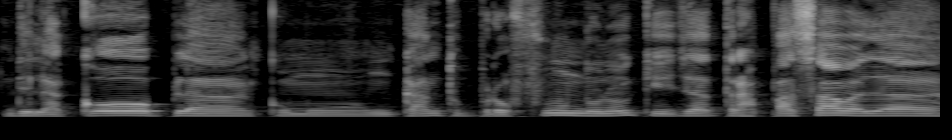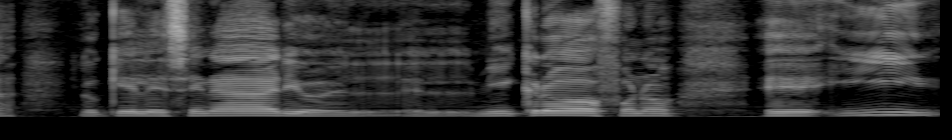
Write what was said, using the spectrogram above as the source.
de la copla, como un canto profundo, ¿no? Que ya traspasaba ya lo que es el escenario, el, el micrófono. eh, y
